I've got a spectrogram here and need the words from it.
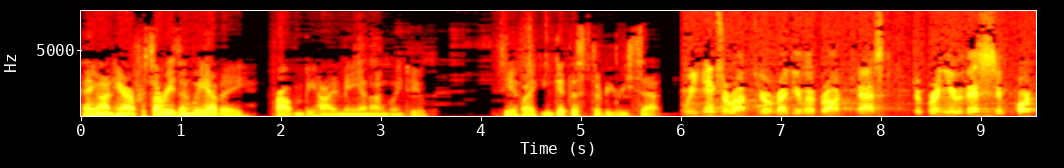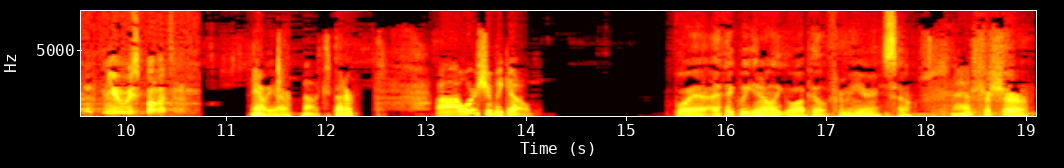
hang on here. For some reason, we have a problem behind me, and I'm going to see if I can get this to be reset. We interrupt your regular broadcast to bring you this important news bulletin. There we are. That looks better. Uh, where should we go? Boy, I think we can only go uphill from here, so. That's for sure.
